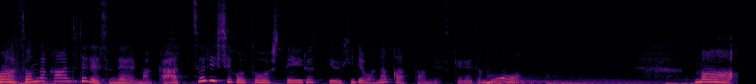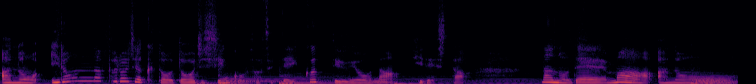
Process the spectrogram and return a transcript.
まあそんな感じでですね、まあがっつり仕事をしているっていう日ではなかったんですけれども、まああのいろんなプロジェクトを同時進行させていくっていうような日でした。なのでまああの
